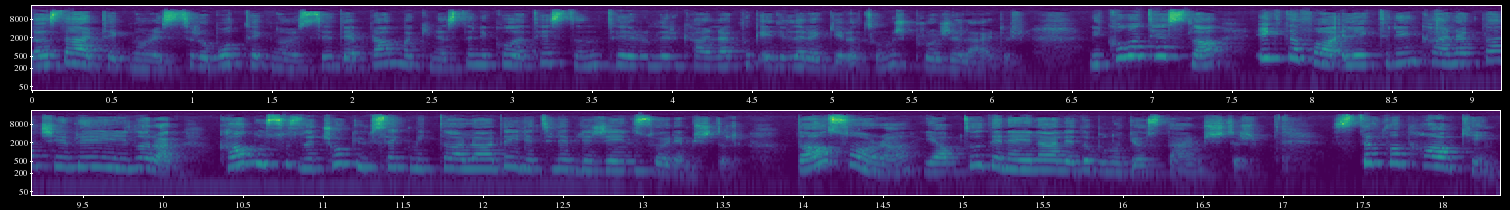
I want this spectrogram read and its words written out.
lazer teknolojisi, robot teknolojisi, deprem makinesi Nikola Tesla'nın teorileri kaynaklık edilerek yaratılmış projelerdir. Nikola Tesla ilk defa elektriğin kaynaktan çevreye yayılarak kablosuz ve çok yüksek miktarlarda iletilebileceğini söylemiştir. Daha sonra yaptığı deneylerle de bunu göstermiştir. Stephen Hawking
